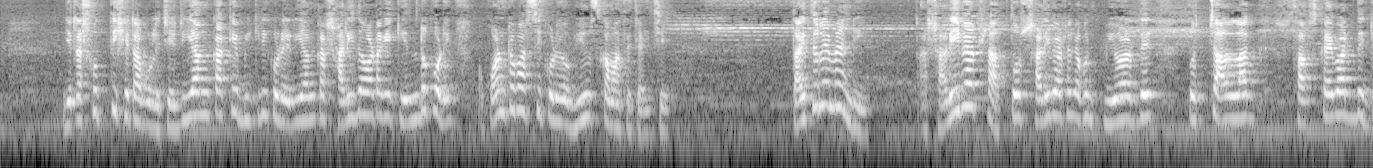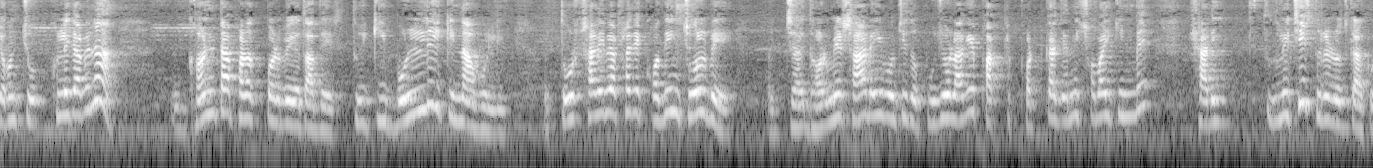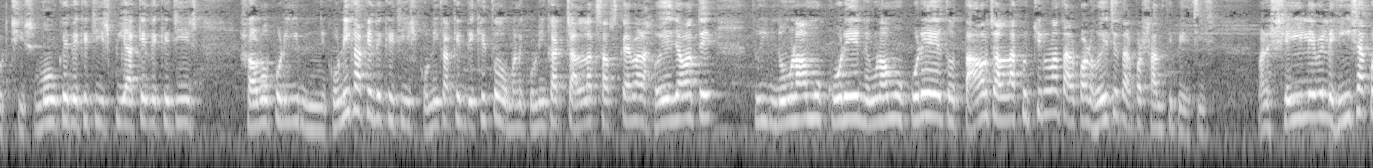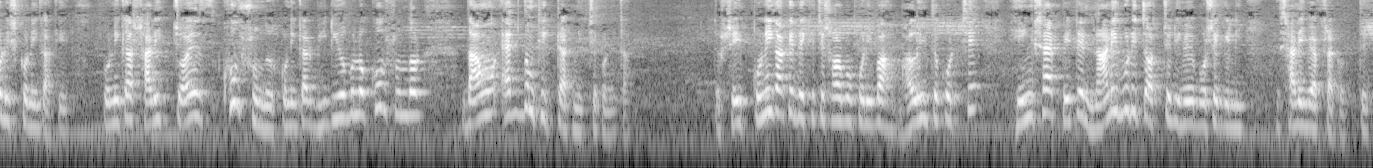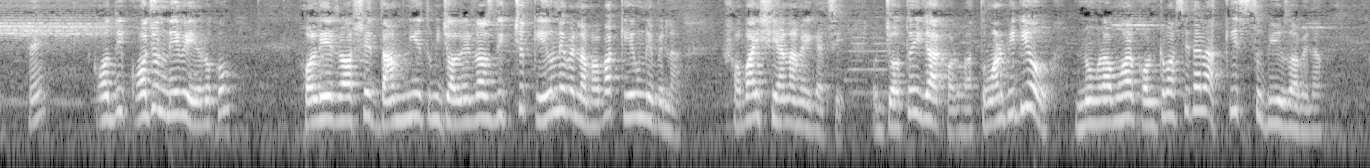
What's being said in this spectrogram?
যেটা সত্যি সেটা বলেছে। রিয়াঙ্কাকে বিক্রি করে, রিয়াঙ্কার শাড়ি দেওয়াটাকে কেন্দ্র করে কন্ট্রোভার্সি করে ও ভিউজ কামাতে চাইছে। তাই তো রে ম্যান্ডি। আর শাড়ি ব্যবসা, তোর শাড়ি ব্যবসা যখন ভিউয়ারদের তোর চার লাখ সাবস্ক্রাইবারদের যখন চোখ খুলে যাবে না, ঘণ্টা ফারাক পড়বে তাদের। তুই কি বললি কি না বললি? তোর শাড়ি ব্যবসা যে কদিন চলবে? ধর্মের সার এই বলছি তো, পুজোর আগে ফাট- ফটকা জানি সবাই কিনবে, শাড়ি তুলেছিস, তুলে রোজগার করছিস। মৌকে দেখেছিস, পিয়াকে দেখেছিস সর্বোপরি কণিকাকে দেখেছিস? কণিকাকে দেখে তো মানে কণিকার চার লাখ সাবস্ক্রাইবার হয়ে যাওয়াতে তুই নোংরামো করে নোংরামো করে তো তাও চার লাখ হচ্ছিল না, তারপর হয়েছে, তারপর শান্তি পেয়েছিস। মানে সেই লেভেলে হিংসা করিস কণিকাকে। কণিকার শাড়ির চয়েস খুব সুন্দর, কণিকার ভিডিওগুলো খুব সুন্দর, দামও একদম ঠিকঠাক নিচ্ছে কণিকা। তো সেই কণিকাকে দেখেছে সর্বোপরি, বাহ, ভালোই তো করছে। হিংসায় পেটে নাড়ি বুড়ি চচ্চড়ি হয়ে বসে গেলি শাড়ি ব্যবসা করতে হ্যাঁ? কজন নেবে এরকম? ফলের রসের দাম নিয়ে তুমি জলের রস দিচ্ছ, কেউ নেবে না বাবা, কেউ নেবে না। সবাই শিয়ানা হয়ে গেছে। যতই যা করো, আর তোমার ভিডিও নোংরামো আর কন্ট্রোভার্সি দ্বারা কিচ্ছু ভিউজ হবে না।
